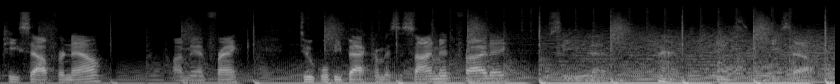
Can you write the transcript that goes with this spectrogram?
Peace out for now my man Frank. Duke will be back from his assignment Friday. See you then. peace, peace out.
